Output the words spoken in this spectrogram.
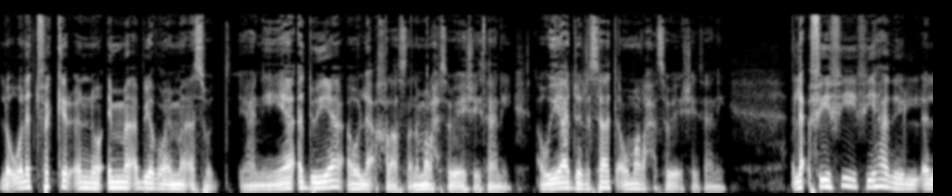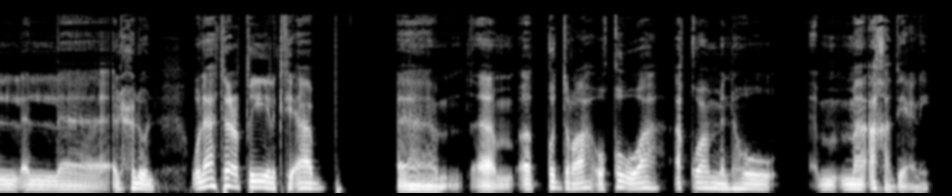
لو ولا تفكر إنه إما أبيض وإما أسود. يعني يا أدوية أو لا خلاص أنا ما راح أسوي أي شيء ثاني. أو يا جلسات أو ما راح أسوي أي شيء ثاني. لا في في في هذه ال ال ال الحلول. ولا تعطي الاكتئاب قدرة وقوة أقوى من هو ما أخذ يعني.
